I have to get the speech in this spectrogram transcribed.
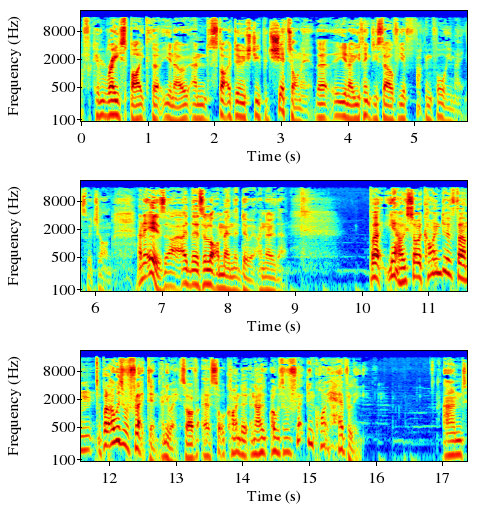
a, fucking race bike that you know, and started doing stupid shit on it. That you know, you think to yourself, "You're fucking forty, mate. Switch on." And it is. I, there's a lot of men that do it. I know that. But yeah, so I kind of, um, but I was reflecting anyway. So I've uh, sort of kind of, and I, I was reflecting quite heavily, and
